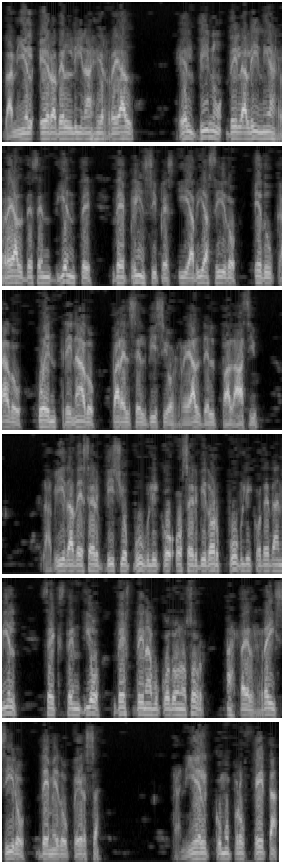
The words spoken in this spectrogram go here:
Daniel era del linaje real. Él vino de la línea real descendiente de príncipes y había sido educado o entrenado para el servicio real del palacio. La vida de servicio público o servidor público de Daniel se extendió desde Nabucodonosor hasta el rey Ciro de Medo-Persa. Daniel como profeta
